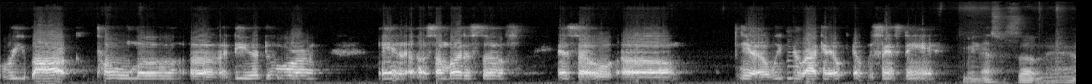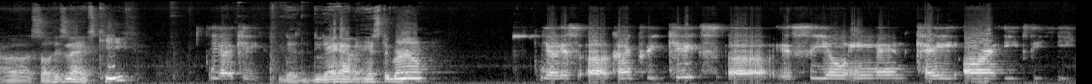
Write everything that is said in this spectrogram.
Reebok, Puma, uh, Diadora and uh, some other stuff. And so, uh, yeah, we've been rocking ever since then. Man, that's what's up, man. Uh, so his name's Keith. Yeah, Keith. Do they have an Instagram? Yeah, it's uh, Conkrete Kickz. Uh, it's C O N K R E T E.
